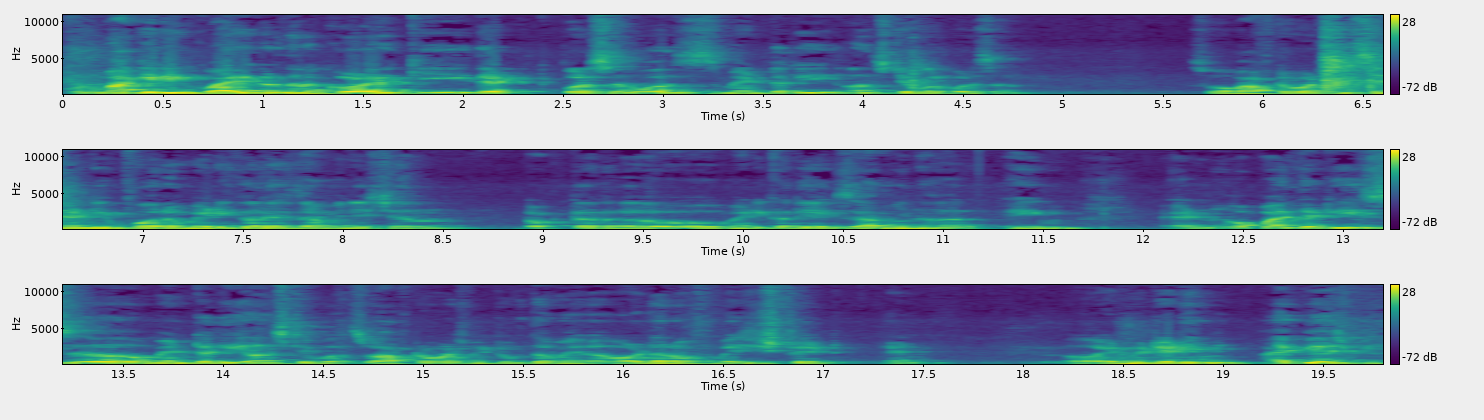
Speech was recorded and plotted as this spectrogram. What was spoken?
पण मागीर इन्क्वायरी करतना कळ्ळें की that person was mentally unstable person so afterwards we send him for a medical examination doctor medically examiner him and opined that is mentally unstable so afterward we took the order of magistrate and admitted in I P H B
